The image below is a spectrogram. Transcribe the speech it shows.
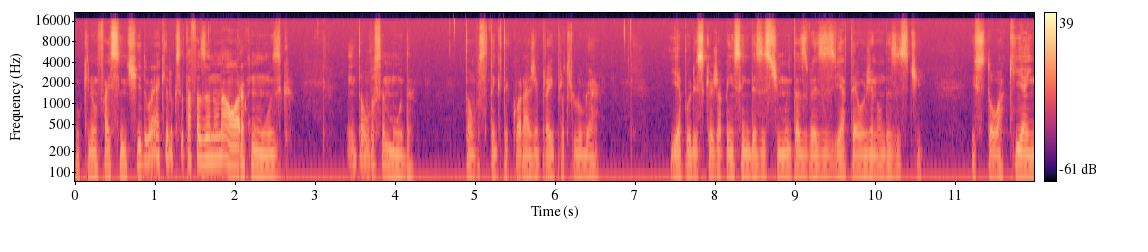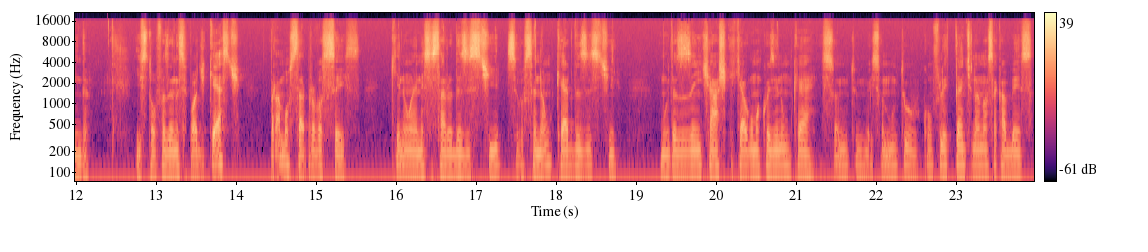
O que não faz sentido é aquilo que você está fazendo na hora com música. Então você muda. Então você tem que ter coragem para ir para outro lugar. E é por isso que eu já pensei em desistir muitas vezes e até hoje não desisti. Estou aqui ainda. E estou fazendo esse podcast para mostrar para vocês que não é necessário desistir se você não quer desistir. Muitas vezes a gente acha que quer alguma coisa e não quer. Isso é muito, isso é muito conflitante na nossa cabeça.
